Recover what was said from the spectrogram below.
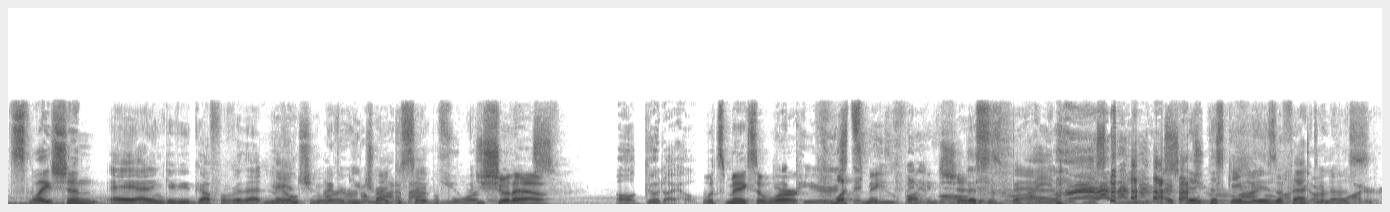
station? Hey, I didn't give you guff over that know, mansion I've word you tried to say about you, before. You should have. All good, I hope. What makes it It work? appears What that makes fucking shit? This is bad. variety of misdemeanors I think this game is arrival on affecting us. Darkwater.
